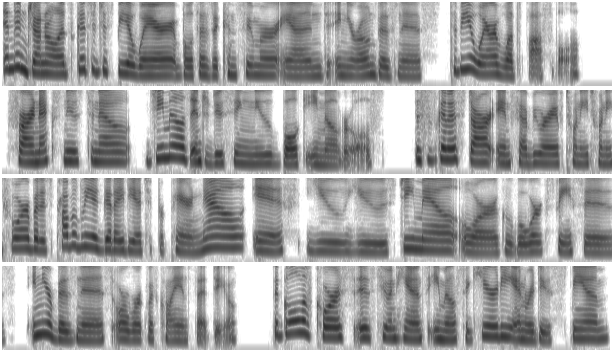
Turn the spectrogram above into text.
And in general, it's good to just be aware, both as a consumer and in your own business, to be aware of what's possible. For our next news to know, Gmail is introducing new bulk email rules. This is going to start in February of 2024, but it's probably a good idea to prepare now if you use Gmail or Google Workspaces in your business or work with clients that do. The goal, of course, is to enhance email security and reduce spam.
